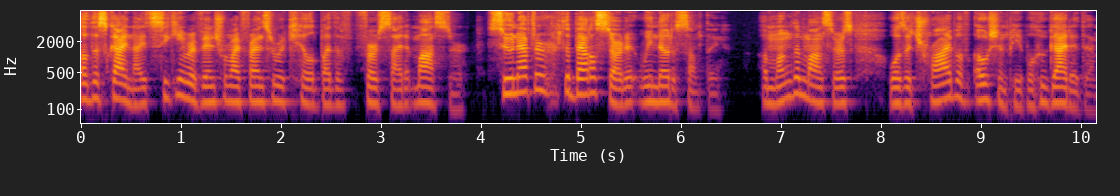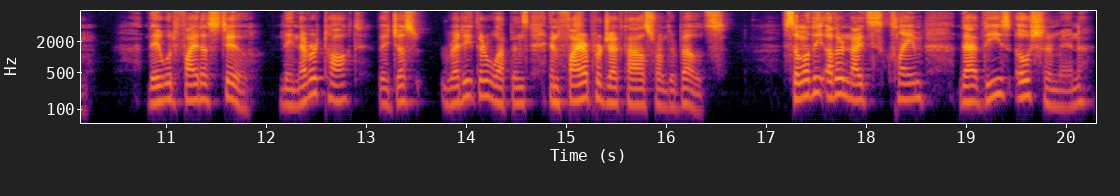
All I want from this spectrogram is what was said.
of the Sky Knights, seeking revenge for my friends who were killed by the first sighted monster. Soon after the battle started, we noticed something. Among the monsters was a tribe of ocean people who guided them. They would fight us too. They never talked, they just readied their weapons and fired projectiles from their boats. Some of the other knights claim that these ocean men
